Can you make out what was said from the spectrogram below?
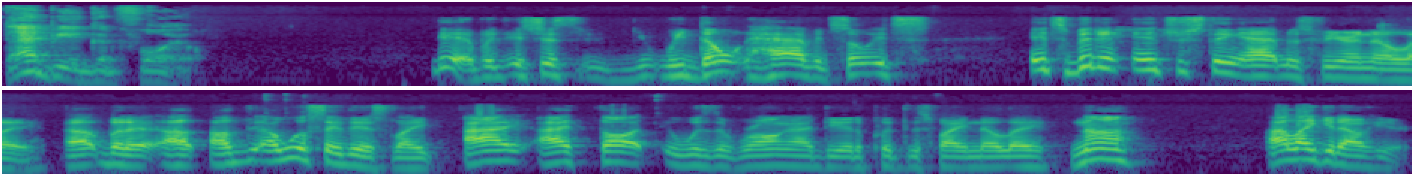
that'd be a good foil. Yeah, but it's just we don't have it, so it's it's been an interesting atmosphere in LA. Uh, but I, I, I, will say this: like I I thought it was the wrong idea to put this fight in LA. Nah, I like it out here.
